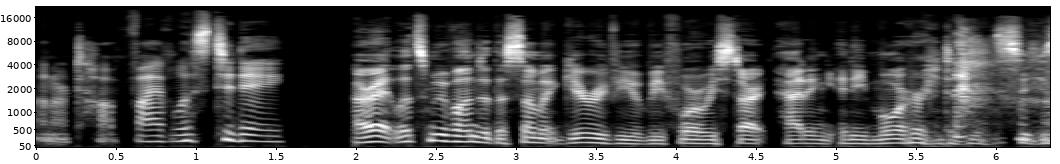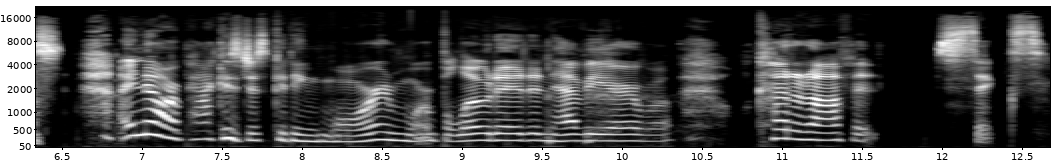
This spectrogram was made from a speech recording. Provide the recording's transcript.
on our top five list today. All right, let's move on to the Summit gear review before we start adding any more redundancies. I know our pack is just getting more and more bloated and heavier. We'll, we'll cut it off at six.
